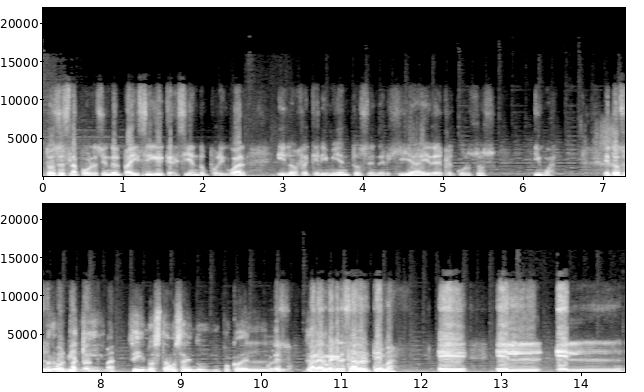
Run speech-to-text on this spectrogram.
Entonces la población del país sigue creciendo por igual y los requerimientos de energía y de recursos igual. Entonces, volviendo al tema. Sí, nos estamos saliendo un poco del. Por eso, para regresar al tema. Eh, el, el,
